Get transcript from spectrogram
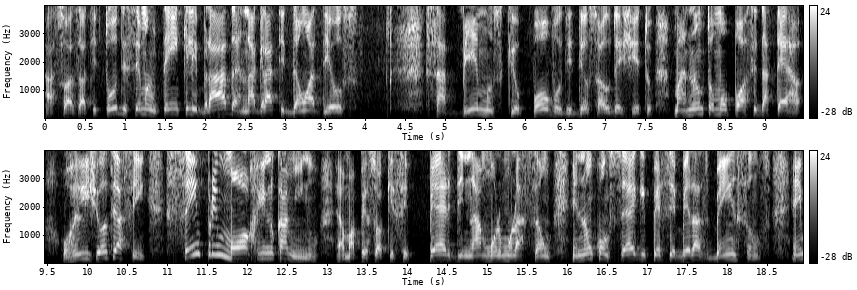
as suas atitudes se mantêm equilibradas na gratidão a Deus. Sabemos que o povo de Deus saiu do Egito, mas não tomou posse da terra. O religioso é assim, sempre morre no caminho. É uma pessoa que se perde na murmuração e não consegue perceber as bênçãos. Em 1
